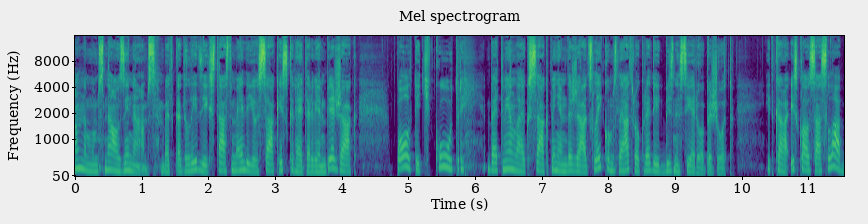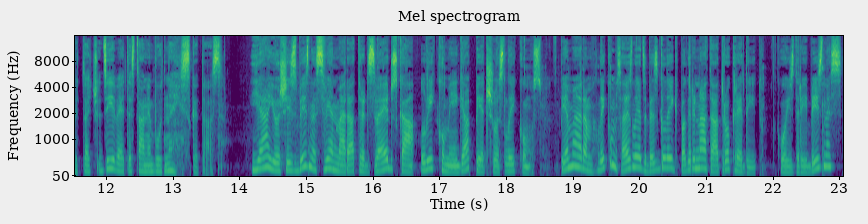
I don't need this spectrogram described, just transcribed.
Anna, mums nav zināms, bet, kad līdzīgs stāsts medijos sāk izskanēt ar vien biežāk, politiķi kūtri, bet vienlaikus sāk pieņemt dažādus likumus, lai ātrā kredīta biznesu ierobežotu. It kā izklausās labi, taču dzīvē tas tā nebūtu neizskatās. Jā, jo šis bizness vienmēr atradis veidus, kā likumīgi apiet šos likumus. Piemēram, likums aizliedz bezgalīgi pagarināt ātrā kredītu. Ko izdarīja biznesa?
